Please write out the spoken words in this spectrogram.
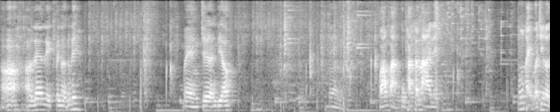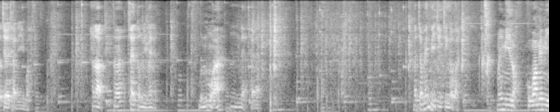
เอาเอาเอาแร่เหล็กไปหน่อยก็ดิแม่งเจออันเดียว แม่งความหวังกูพังทลายเลย ตรงไหนวะที่เราเจอแถวนี้วะขนาดฮะใช่ตรงนี้ไหมเนี่ยบนหัวอืมเนี่ยแถวเนี้ยมันจะไม่มีจริงๆเหรอวะไม่มีหรอก กูว่าไม่มี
